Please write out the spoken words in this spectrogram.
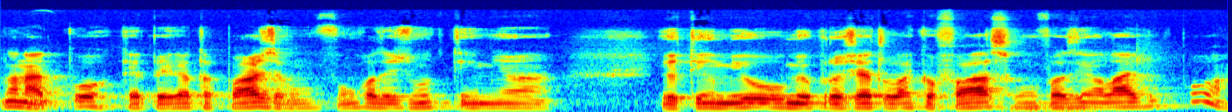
Nanado, pô, quero pegar a tua página, vamos, fazer junto, tem minha, eu tenho meu, meu projeto lá que eu faço, vamos fazer uma live, pô.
